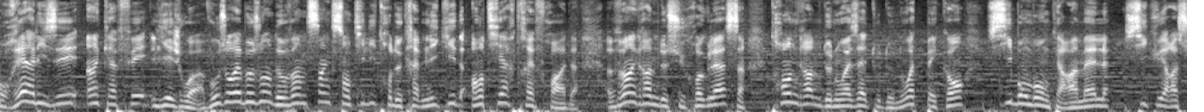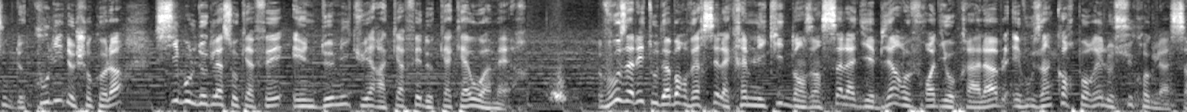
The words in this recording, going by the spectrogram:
Pour réaliser un café liégeois, vous aurez besoin de 25 centilitres de crème liquide entière très froide, 20 g de sucre glace, 30 g de noisettes ou de noix de pécan, 6 bonbons caramel, 6 cuillères à soupe de coulis de chocolat, 6 boules de glace au café et une demi-cuillère à café de cacao amer. Vous allez tout d'abord verser la crème liquide dans un saladier bien refroidi au préalable et vous incorporez le sucre glace.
